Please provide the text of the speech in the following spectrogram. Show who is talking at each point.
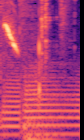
Speaker 1: Música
